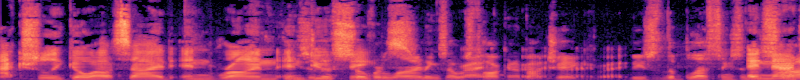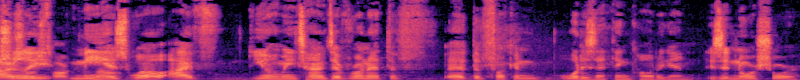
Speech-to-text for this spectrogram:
actually go outside and run and These are do the silver linings I was Right, talking about, right, Jake. right. These are the blessings in And disguise I was naturally, me about. as well. I've you know how many times I've run at the at the fucking what is that thing called again? Is it North Shore?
